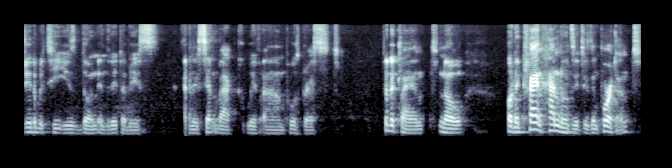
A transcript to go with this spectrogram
JWT is done in the database and is sent back with um, PostgREST to the client. No, how the client handles it is important.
